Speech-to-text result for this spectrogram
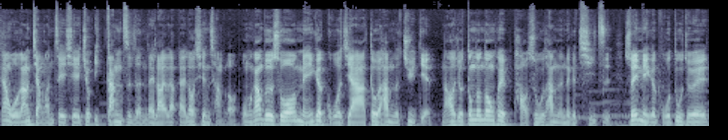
那我刚刚讲完这些，就一缸子人来到来来到现场咯。我们刚刚不是说每一个国家都有他们的据点，然后就咚咚咚会跑出他们的那个旗子，所以每个国度就会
